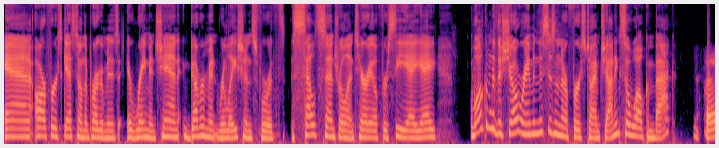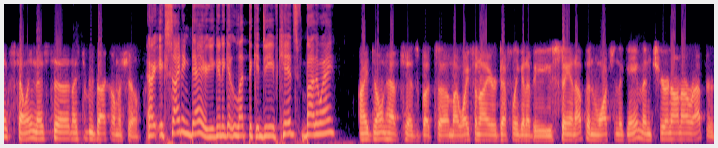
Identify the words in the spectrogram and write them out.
And our first guest on the program is Raymond Chan, Government Relations for South Central Ontario for CAA. Welcome to the show, Raymond. This isn't our first time chatting, so welcome back. Thanks, Kelly. Nice to nice to be back on the show. Exciting day. Are you going to get let the do you have kids? By the way, I don't have kids, but uh, my wife and I are definitely going to be staying up and watching the game and cheering on our Raptors.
